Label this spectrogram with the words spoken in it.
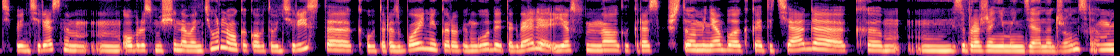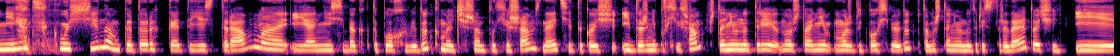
типа интересным образ мужчины авантюрного, какого-то авантюриста, какого-то разбойника, Робин Гуда и так далее. И я вспоминала как раз, что у меня была какая-то тяга к м, Изображением Индиана Джонса. Нет, к мужчинам, у которых какая-то есть травма, и они себя как-то плохо ведут, к мальчишам-плохишам, знаете, и такое ощущ- и даже не плохишам, что они внутри, ну, что они, может быть, плохо себя ведут, потому что они внутри страдают очень. И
